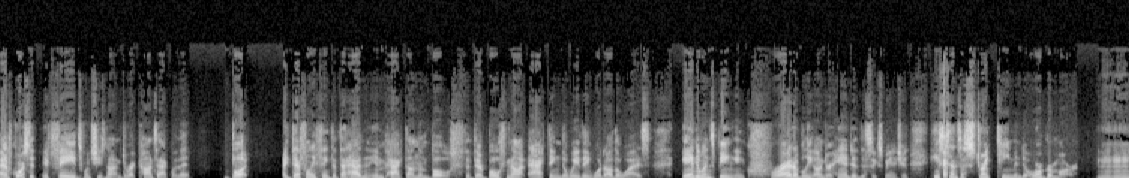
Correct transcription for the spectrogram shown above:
And of course, it, it fades when she's not in direct contact with it. But I definitely think that that had an impact on them both. That they're both not acting the way they would otherwise. Anduin's being incredibly underhanded this expansion. He sends a strike team into Orgrimmar. hmm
